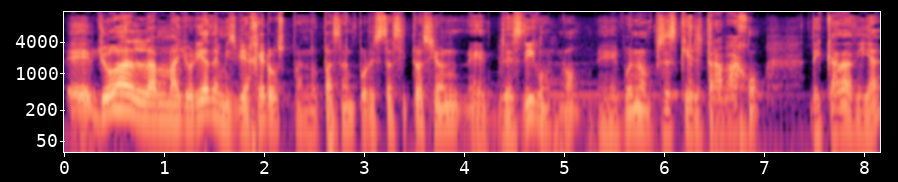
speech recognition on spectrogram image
Eh, yo a la mayoría de mis viajeros cuando pasan por esta situación eh, les digo, ¿no? Eh, bueno, pues es que el trabajo de cada día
